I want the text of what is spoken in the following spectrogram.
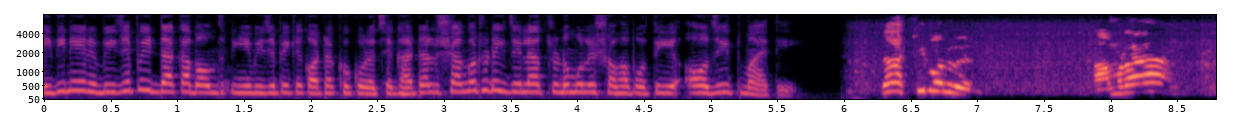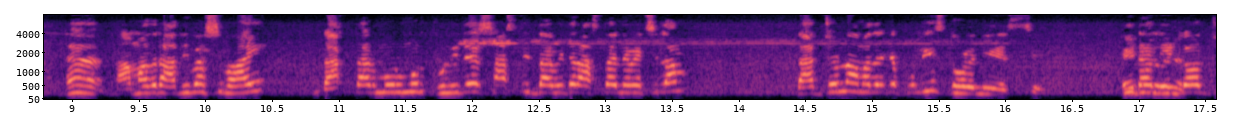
এই দিনের বিজেপির ডাকা বন্ধ নিয়ে বিজেপিকে কটাক্ষ করেছে ঘাটাল সাংগঠনিক জেলা তৃণমূলের সভাপতি অজিত মাইতি কি বলবেন? আমরা হ্যাঁ আমাদের আদিবাসী ভাই ডাক্তার মুর্মুর খুনিদের শাস্তির দাবিতে রাস্তায় নেমেছিলাম। তার জন্য আমাদেরকে পুলিশ ধরে নিয়ে এসছে। এটা নির্লজ্জ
